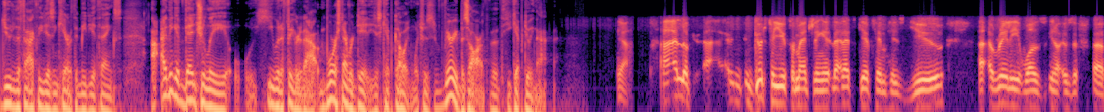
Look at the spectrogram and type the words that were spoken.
due to the fact that he doesn't care what the media thinks, I think eventually he would have figured it out. And Boris never did. He just kept going, which was very bizarre that he kept doing that. Yeah. Uh, look, uh, good for you for mentioning it. Let, us give him his due. Uh, uh, really, it was you know it was a, a,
